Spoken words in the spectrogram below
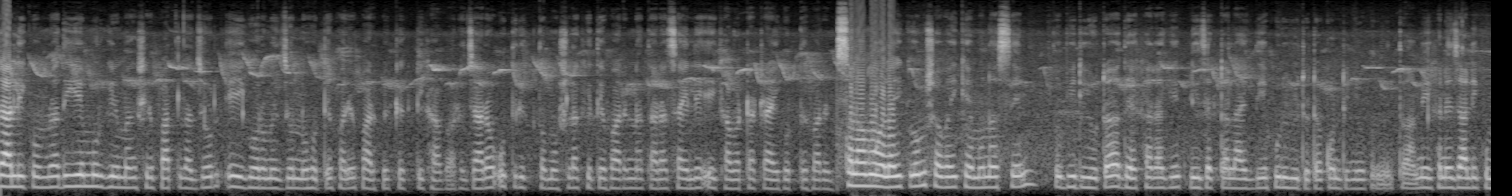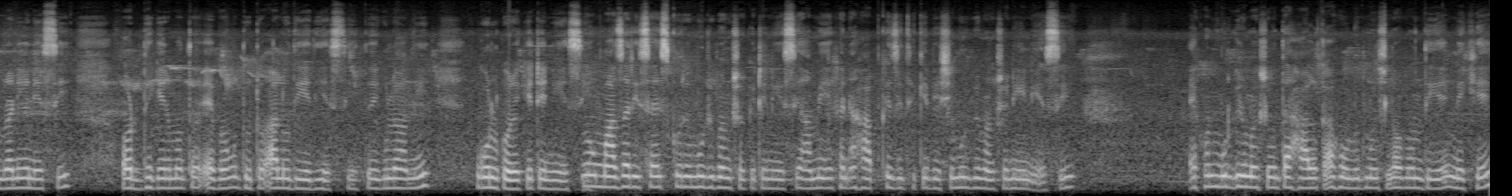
জালি কুমড়া দিয়ে মুরগির মাংসের পাতলা ঝোল এই গরমের জন্য হতে পারে পারফেক্ট একটি খাবার। যারা অতিরিক্ত মশলা খেতে পারে না, তারা চাইলে এই খাবারটা ট্রাই করতে পারেন। আসসালামু আলাইকুম, সবাই কেমন আছেন? তো ভিডিওটা দেখার আগে প্লিজ একটা লাইক দিয়ে পুরো ভিডিওটা কন্টিনিউ করবেন তো আমি এখানে জালি কুমড়া নিয়ে নিয়েছি, অর্ধেকের মতো এবং দুটো আলু দিয়ে দিয়েছি। তো এগুলো আমি গোল করে কেটে নিয়েছি। এবং মাঝারি সাইজ করে মুরগির মাংস কেটে নিয়েছি। আমি এখানে হাফ কেজি থেকে বেশি মুরগির মাংস নিয়ে নিয়েছি। এখন মুরগির মাংসের মধ্যে হালকা হলুদ মরিচ লবণ দিয়ে মেখে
